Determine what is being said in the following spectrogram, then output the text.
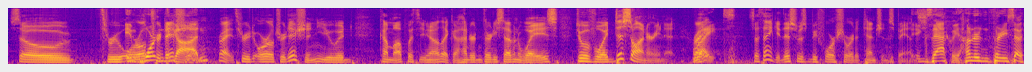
So through oral Important tradition, right? Through oral tradition, you would come up with you know like 137 ways to avoid dishonoring it. Right. Right. So thank you. This was before short attention spans. Exactly, 137.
